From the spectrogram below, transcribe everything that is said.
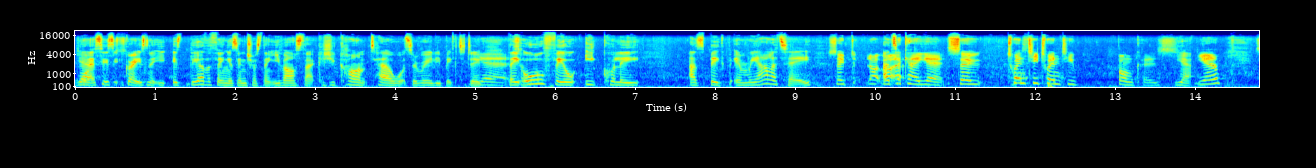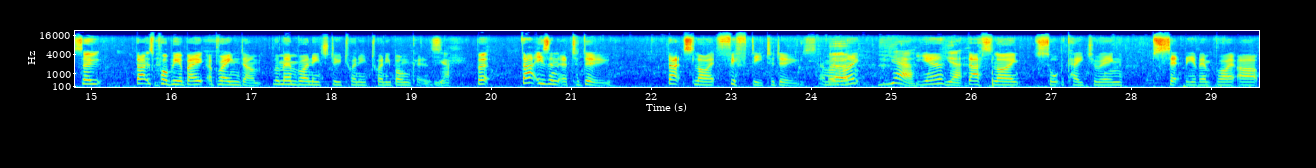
yeah, it's, it's great, isn't it? You- It's, the other thing is interesting. You've asked that because you can't tell what's a really big to do. Yeah, they all feel equally as big, but in reality, So, like, right, okay, yeah. So, 2020 bonkers. Yeah. Yeah. So, that's probably about a brain dump. Remember, I need to do 2020 bonkers. Yeah. But that isn't a to do. That's like 50 to dos. Am I right? yeah, Yeah. yeah. That's like sort the catering, set the event right up.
